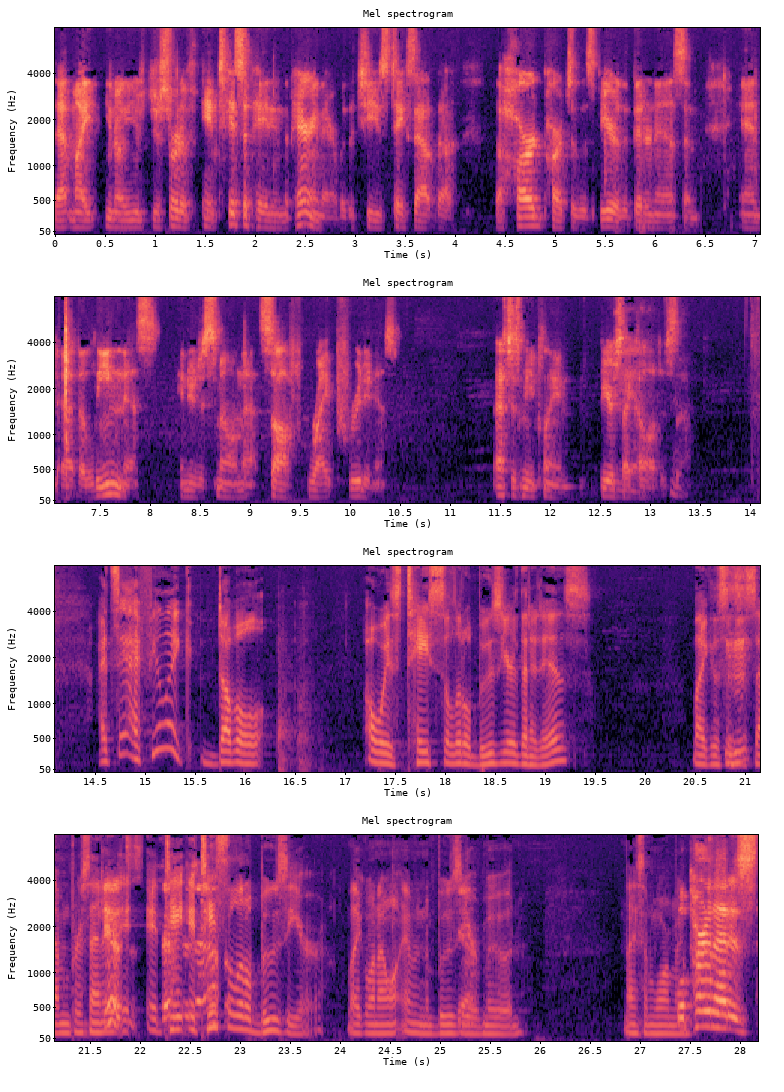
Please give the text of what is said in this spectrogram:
that might, you know, you're, you're sort of anticipating the pairing there, but the cheese takes out the the hard parts of this beer, the bitterness and and uh, the leanness, and you're just smelling that soft, ripe fruitiness. That's just me playing beer psychologist, though. I'd say I feel like double always tastes a little boozier than it is. Like this is a seven percent. Mm-hmm. Yeah, it it, ta- it tastes a little boozier. Like when I want- I'm in a boozier Yeah. mood, nice and warm. Well, part of that is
